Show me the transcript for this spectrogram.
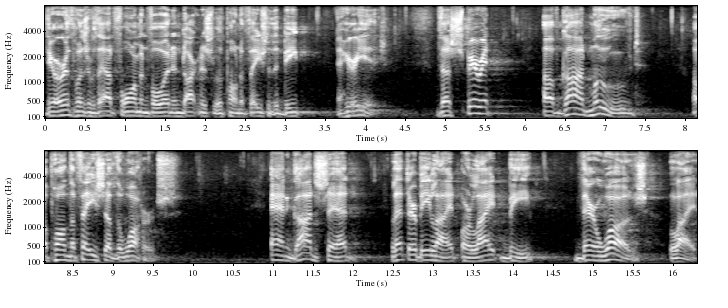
The earth was without form and void, and darkness was upon the face of the deep. Now here he is. The Spirit of God moved upon the face of the waters. And God said, Let there be light, or light be. There was light.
